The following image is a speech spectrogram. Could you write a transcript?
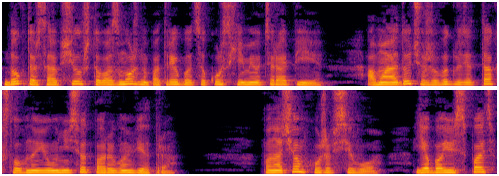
Доктор сообщил, что, возможно, потребуется курс химиотерапии, а моя дочь уже выглядит так, словно ее унесет порывом ветра. По ночам хуже всего. Я боюсь спать,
